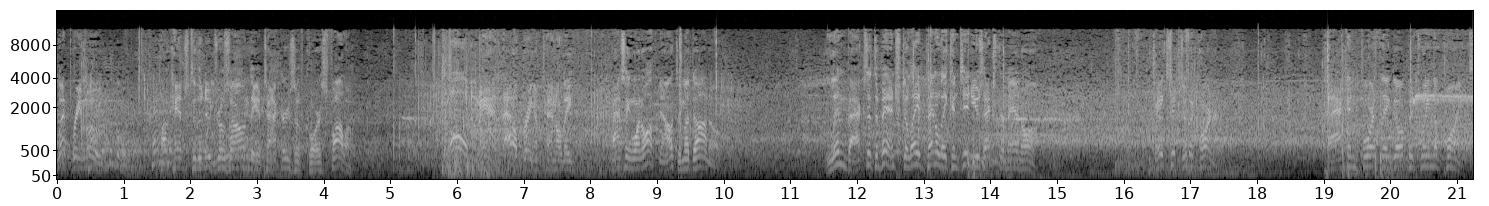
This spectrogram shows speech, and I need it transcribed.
slippery move. Puck heads to the neutral zone. The attackers, of course, follow. Oh, man, that'll bring a penalty. Passing one off now to Modano. Lindback's at the bench. Delayed penalty continues. Extra man on. Takes it to the corner. Back and forth they go between the points.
